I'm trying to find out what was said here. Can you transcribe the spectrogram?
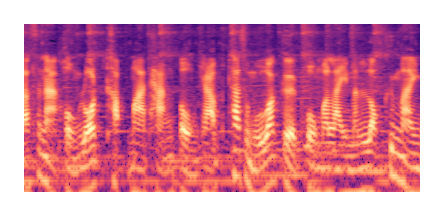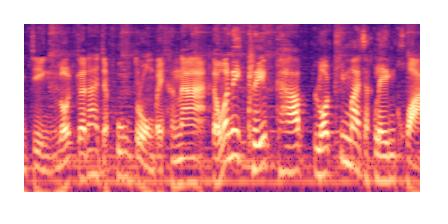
ลักษณะของรถขับมาทางตรงครับ ถ้าสมมุติว่าเกิดพวงมาลัยมันล็อกขึ้นมาจริงๆรถก็น่าจะพุ่งตรงไปข้างหน้า แต่ว่าในคลิปครับรถที่มาจากเลนขวา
